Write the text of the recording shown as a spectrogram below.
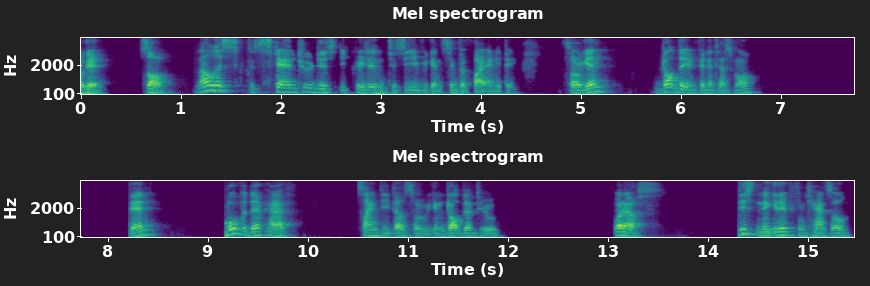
Okay, so now let's scan through this equation to see if we can simplify anything. So again, drop the infinitesimal. Then both of them have sine theta, so we can drop them too. What else? This negative can cancel.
